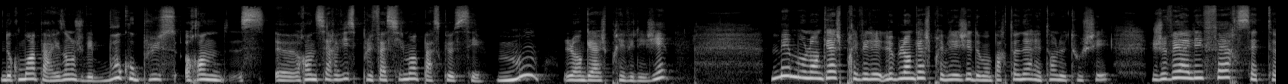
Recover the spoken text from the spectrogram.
Donc moi, par exemple, je vais beaucoup plus rendre, euh, service plus facilement parce que c'est mon langage privilégié. Mais mon langage privilégié, le langage privilégié de mon partenaire étant le toucher, je vais aller faire cette,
